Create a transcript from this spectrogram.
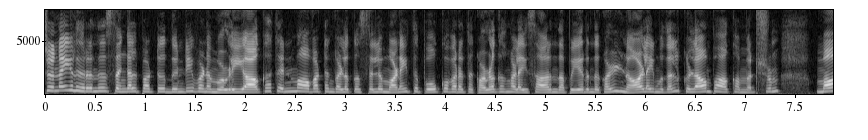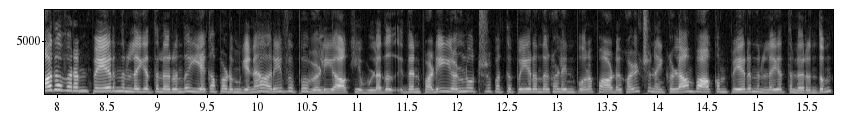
சென்னையிலிருந்து செங்கல்பட்டு திண்டிவனம் வழியாக தென் மாவட்டங்களுக்கு செல்லும் அனைத்து போக்குவரத்து கழகங்களை சார்ந்த பேருந்துகள் நாளை முதல் கிளாம்பாக்கம் மற்றும் மாதவரம் பேருந்து நிலையத்திலிருந்து இயக்கப்படும் என அறிவிப்பு வெளியாகியுள்ளது. இதன்படி எழுநூற்று பத்து பேருந்துகளின் புறப்பாடுகள் சென்னை கிளாம்பாக்கம் பேருந்து நிலையத்திலிருந்தும்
